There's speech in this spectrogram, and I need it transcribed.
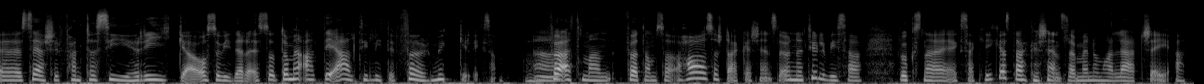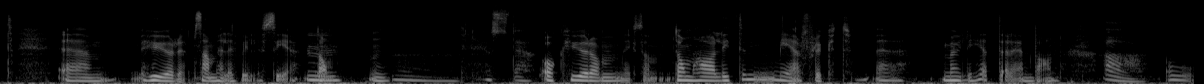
uh, särskilt fantasirika och så vidare. Så de är alltid, alltid lite för mycket. Liksom. Mm. För, att man, för att de så, har så starka känslor. Och naturligtvis har vuxna exakt lika starka känslor men de har lärt sig att um, hur samhället vill se mm. dem. Mm. mm. Just det. Och hur de, liksom, de har lite mer flyktmöjligheter eh, än barn. Ah. Oh,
